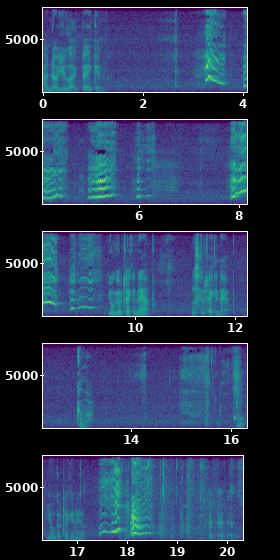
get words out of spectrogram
I know you like bacon. You want to go take a nap? Let's go take a nap. Come on. You, you want to go take a nap?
